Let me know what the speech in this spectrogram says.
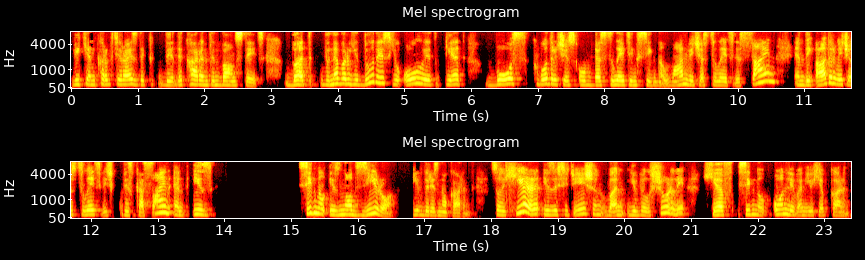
we can characterize the, the, the, current and bound states. But whenever you do this, you always get both quadratures of the oscillating signal, one which oscillates with sine and the other which oscillates with, with cosine and is signal is not zero if there is no current. So here is a situation when you will surely have signal only when you have current.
